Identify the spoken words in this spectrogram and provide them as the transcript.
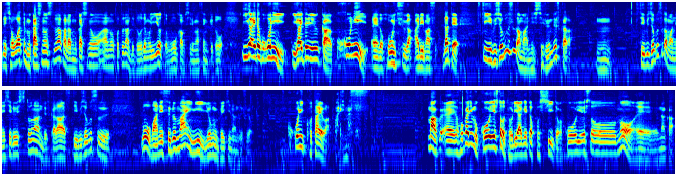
で昭和って昔の人だから昔のあのことなんてどうでもいいよと思うかもしれませんけど意外とここに意外というかここに、えー、と本質がありますだってスティーブ・ジョブズが真似してるんですからうんスティーブ・ジョブズが真似してる人なんですからスティーブ・ジョブズを真似する前に読むべきなんですよ。ここに答えはあります。まあ、えー、他にもこういう人を取り上げてほしいとか、こういう人の、えー、なんか、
